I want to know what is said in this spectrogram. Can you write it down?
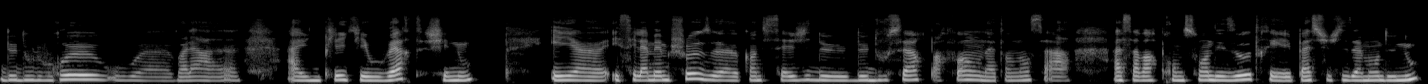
de douloureux ou euh, voilà à une plaie qui est ouverte chez nous. Et, euh, et c'est la même chose euh, quand il s'agit de, de, douceur. Parfois, on a tendance à, à, savoir prendre soin des autres et pas suffisamment de nous.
